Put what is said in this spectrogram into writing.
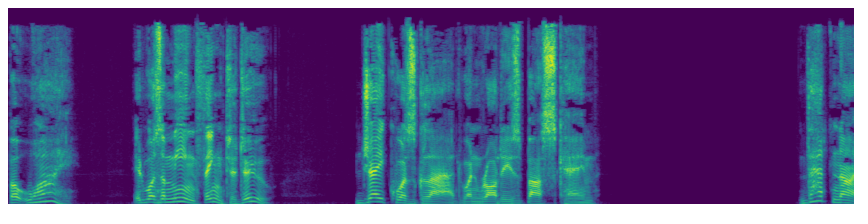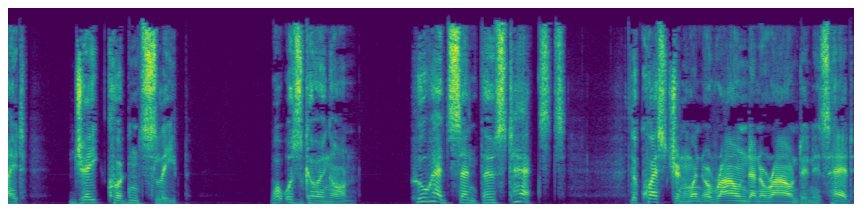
But why? It was a mean thing to do. Jake was glad when Roddy's bus came. That night, Jake couldn't sleep. What was going on? Who had sent those texts? The question went around and around in his head,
